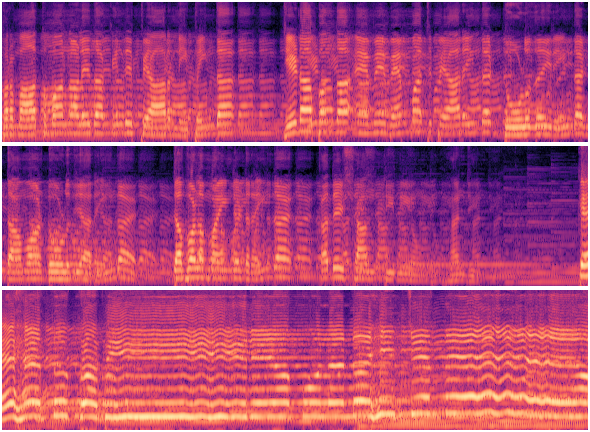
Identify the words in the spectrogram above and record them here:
ਪਰਮਾਤਮਾ ਨਾਲ ਇਹਦਾ ਕਹਿੰਦੇ ਪਿਆਰ ਨਹੀਂ ਪੈਂਦਾ। ਜਿਹੜਾ ਬੰਦਾ ਐਵੇਂ ਵਹਿਮਾਂ 'ਚ ਪਿਆ ਰਹਿੰਦਾ, ਡੋਲਦਾ ਹੀ ਰਹਿੰਦਾ, ਡਾਵਾਂ ਡੋਲ ਜਿਹਾ ਰਹਿੰਦਾ ਹੈ ਡਬਲ ਮਾਈਂਡਡ ਰਹਿੰਦਾ ਹੈ, ਕਦੇ ਸ਼ਾਂਤੀ ਨਹੀਂ ਆਉਂਦੀ। ਹਾਂਜੀ। ਕਹਿਤ ਕਬੀਰ ਅਕੁਲ ਨਹੀਂ ਚਿਤਿਆ।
